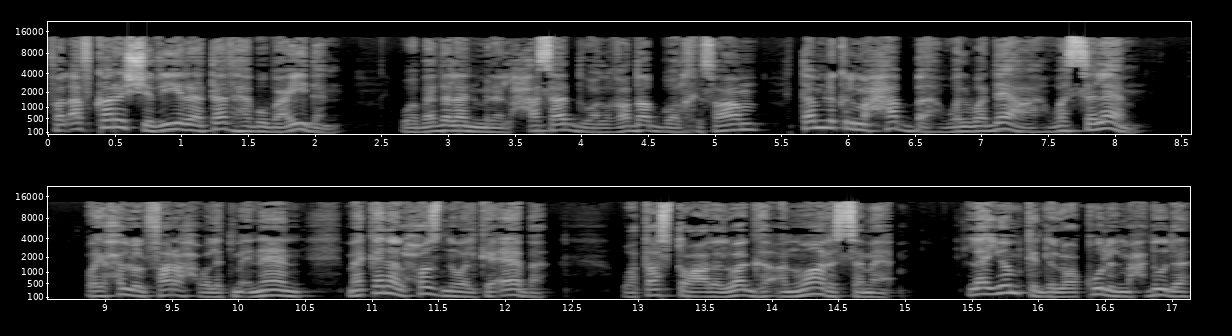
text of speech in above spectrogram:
فالأفكار الشريرة تذهب بعيدا، وبدلا من الحسد والغضب والخصام تملك المحبة والوداعة والسلام، ويحل الفرح والاطمئنان مكان الحزن والكآبة، وتسطع على الوجه أنوار السماء. لا يمكن للعقول المحدودة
